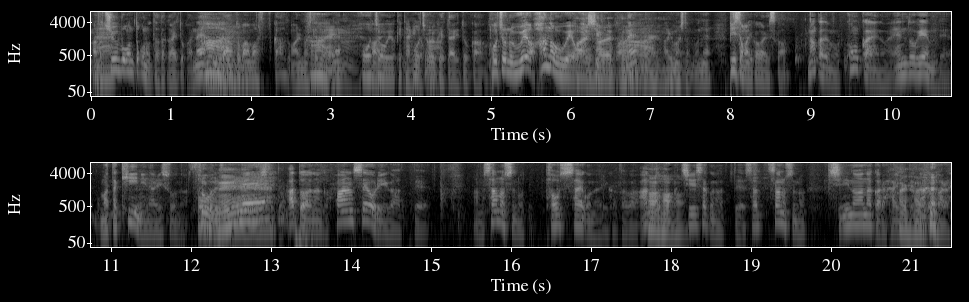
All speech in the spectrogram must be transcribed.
あの厨房のところの戦いとかね、はい。アントマン・ワスプかとかありましたけどね、はい。包丁を避けたりとか包丁を避けたりとか。包丁の上を刃の上を走るとかね、はい。はい。はいありましたもんね。P 様いかがですか？なんかでも今回のエンドゲームでまたキーになりそうなそうね。あとはなんかファンセオリーがあってあのサノスの倒す最後のやり方がアントマンが小さくなってササノスの尻の穴から入って中から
